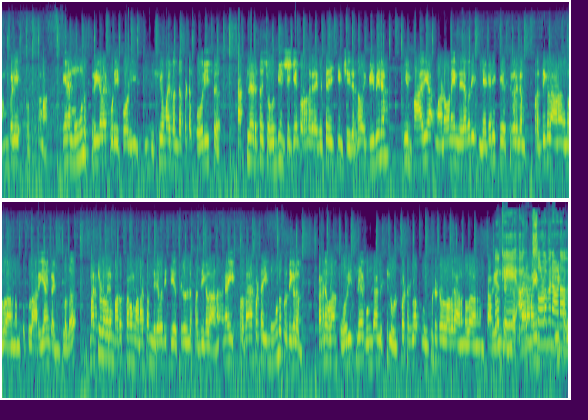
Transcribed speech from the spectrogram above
അമ്പിളി ഉത്തമ ഇങ്ങനെ മൂന്ന് സ്ത്രീകളെ കൂടി ഇപ്പോൾ ഈ വിഷയവുമായി ബന്ധപ്പെട്ട് പോലീസ് കത്തിലെടുത്ത് ചോദ്യം ചെയ്യുകയും തുറന്നവരെ വിട്ടയക്കുകയും ചെയ്തിരുന്നു. ബിബിനും ഈ ഭാര്യ മഡോണയും നിരവധി ലഹരി കേസുകളിലും പ്രതികളാണ് എന്നുള്ളതാണ് നമുക്കിപ്പോൾ അറിയാൻ കഴിഞ്ഞിട്ടുള്ളത്. മറ്റുള്ളവരും മതശ്രമം അടക്കം നിരവധി കേസുകളിലെ പ്രതികളാണ്. അങ്ങനെ ഈ പ്രധാനപ്പെട്ട ഈ മൂന്ന് പ്രതികളും കടന്നുകൊള്ളാൻ പോലീസിലെ ഗുണ്ടാ ലിസ്റ്റിൽ ഉൾപ്പെട്ടിട്ടുള്ള ഉൾപ്പെട്ടിട്ടുള്ളവരാണെന്നുള്ളതാണ് നമുക്ക് അറിയാൻ കഴിയുന്നത്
